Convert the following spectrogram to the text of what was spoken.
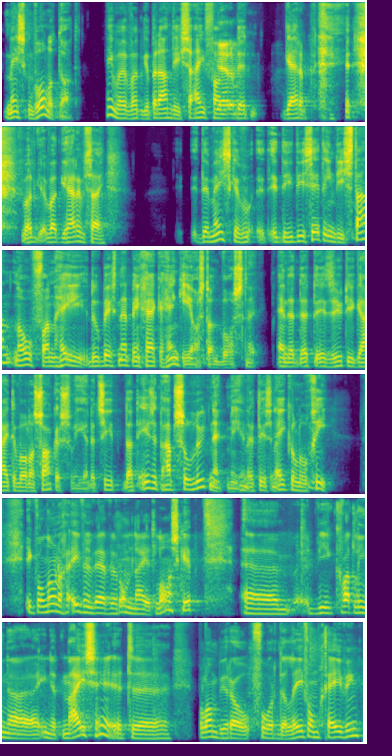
mensen willen dat. Hé, wat, wat Gebrandi zei van... Germ. Dat, Germ. wat, wat Germ zei. De meesten, die, die zitten in die stand nou van... Hé, hey, doe best net een gekke Henkie als dat was. Nee. En dat, dat is uit die geiten wel een zakkensfeer. Dat, ziet, dat is het absoluut niet meer. Het is ecologie. Ik wil nu nog even weer weer om naar het landschap. Ehm die kwartlien in het NIJs, het eh, Planbureau voor de Leefomgeving,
